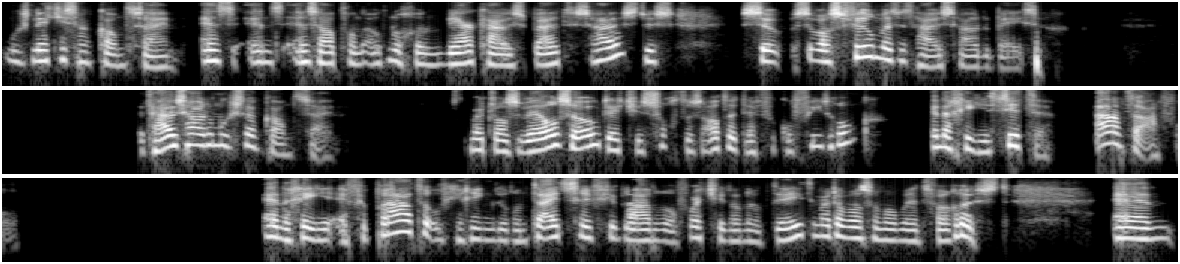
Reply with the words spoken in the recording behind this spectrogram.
moest netjes aan kant zijn. En, en, en ze had dan ook nog een werkhuis buitenshuis, dus ze, ze was veel met het huishouden bezig. Het huishouden moest aan kant zijn. Maar het was wel zo dat je ochtends altijd even koffie dronk en dan ging je zitten aan tafel. En dan ging je even praten of je ging door een tijdschriftje bladeren of wat je dan ook deed. Maar dat was een moment van rust. En,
